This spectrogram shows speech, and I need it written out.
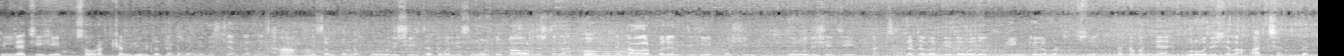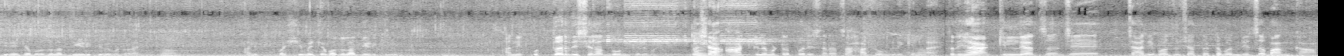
किल्ल्याची ही संरक्षण भिंत तटबंदी दिसते आपल्याला. हां हां. ही संपूर्ण पूर्व दिशेची तटबंदी. समोर तो टॉवर दिसतो ना हो हो त्या हो. टॉवरपर्यंत ही पश्चिम पूर्व दिशेची तटबंदी जवळजवळ तीन किलोमीटरची तटबंदी आहे पूर्व दिशेला. अच्छा. दक्षिणेच्या बाजूला दीड किलोमीटर आहे. हां. आणि पश्चिमेच्या बाजूला दीड किलोमीटर. हं. आणि उत्तर दिशेला दोन किलोमीटर. अशा आठ किलोमीटर परिसराचा हा डोंगरी किल्ला आहे. तर ह्या किल्ल्याचं जे चारी बाजूच्या तटबंदीचं बांधकाम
